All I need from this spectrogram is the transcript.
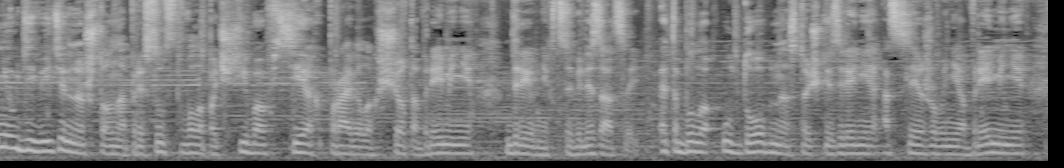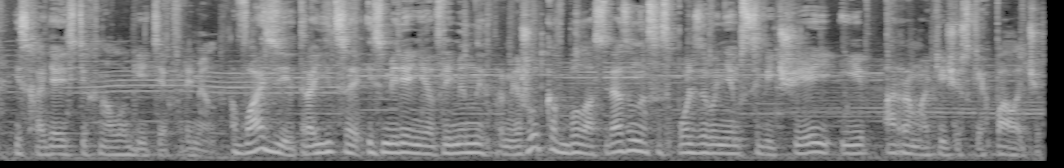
неудивительно, что она присутствовала почти во всех правилах счета времени древних цивилизаций. Это было удобно с точки зрения отслеживания времени, исходя из технологий тех времен. В Азии традиция измерения временных промежутков была связана с использованием свечей и ароматических палочек.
